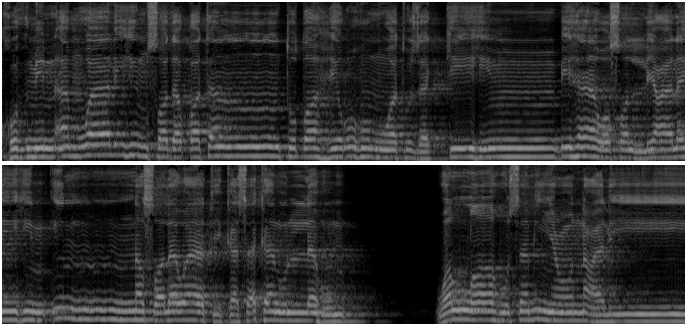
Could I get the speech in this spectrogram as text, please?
خذ من أموالهم صدقة تطهرهم وتزكيهم بها وصل عليهم إن صلواتك سكن لهم والله سميع عليم.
